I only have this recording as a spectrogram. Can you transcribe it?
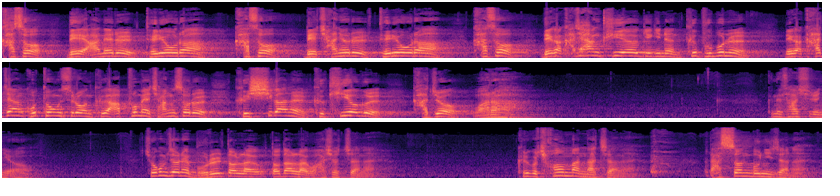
가서 내 아내를 데려오라. 가서 내 자녀를 데려오라. 가서 내가 가장 귀해 여기는 그 부분을 내가 가장 고통스러운 그 아픔의 장소를 그 시간을 그 기억을 가져와라. 근데 사실은요. 조금 전에 물을 떠달라고 하셨잖아요. 그리고 처음 만났잖아요. 낯선 분이잖아요.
